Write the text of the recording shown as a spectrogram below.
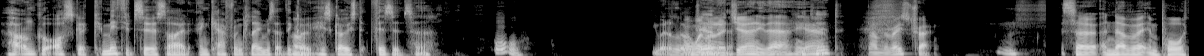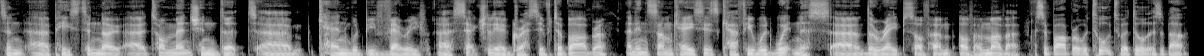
Her uncle Oscar committed suicide, and Catherine claims that oh. go- his ghost visits her. Oh. You went on a little I went journey on a journey there, yeah. Around the racetrack. Mm. So, another important uh, piece to note uh, Tom mentioned that um, Ken would be very uh, sexually aggressive to Barbara. And in some cases, Kathy would witness uh, the rapes of her, of her mother. So, Barbara would talk to her daughters about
